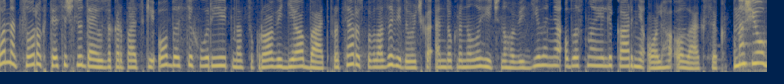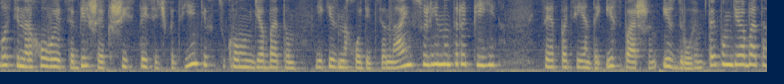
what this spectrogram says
Понад 40 тисяч людей у Закарпатській області хворіють на цукровий діабет. Про це розповіла завідувачка ендокринологічного відділення обласної лікарні Ольга Олексик. В нашій області нараховується більше як 6 тисяч пацієнтів з цукровим діабетом, які знаходяться на інсулінотерапії. Це пацієнти із першим і з другим типом діабету.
